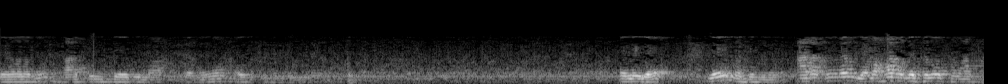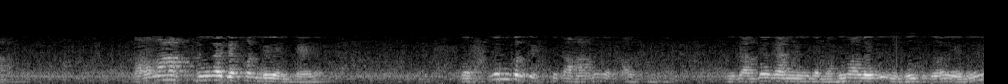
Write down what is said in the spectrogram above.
కేవలము భాషించేది మాత్రమే అవుతుంది. ఎనివే ఏ ఆ రకంగా వ్యవహార దశలో సమాధానం. పరమార్థంగా చెప్పండి అంటే తస్మిన్ ప్రతిష్ఠిత అని చెప్పాల్సింది. ఇంకా అంతేకాని ఇంకా మహిమ లేదు విభూతి కూడా ఏమీ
